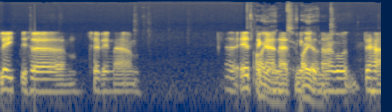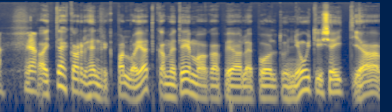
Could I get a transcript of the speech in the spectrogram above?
leiti see selline äh, ettekääne, et miks ajand. seda nagu teha. aitäh, Karl-Hendrik Pallo, jätkame teemaga peale pooltunni uudiseid ja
